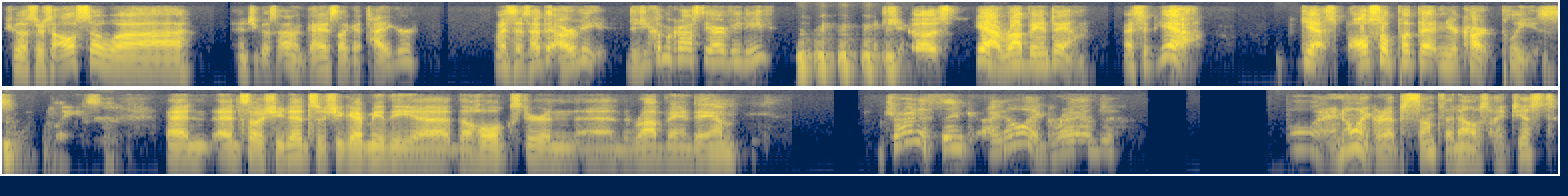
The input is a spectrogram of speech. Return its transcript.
she goes, "There's also," uh, and she goes, "Oh, guys like a tiger." I said, "Is that the RV? Did you come across the RVD?" she goes, "Yeah, Rob Van Dam." I said, "Yeah, yes. Also put that in your cart, please." And and so she did. So she gave me the uh, the Hulkster and and the Rob Van Dam. I'm trying to think. I know I grabbed. Boy, I know I grabbed something else. I just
